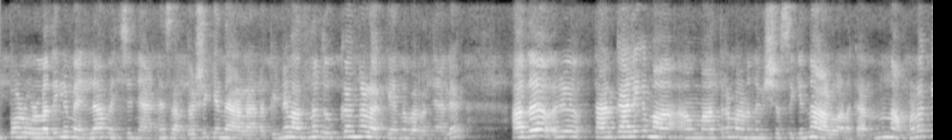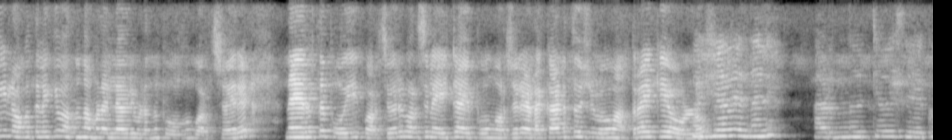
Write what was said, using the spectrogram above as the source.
ഇപ്പോൾ ഉള്ളതിലും എല്ലാം വെച്ച് ഞാൻ സന്തോഷിക്കുന്ന ആളാണ്. പിന്നെ വന്ന ദുഃഖങ്ങളൊക്കെ എന്ന് പറഞ്ഞാൽ അത് ഒരു താൽക്കാലിക മാത്രമാണെന്ന് വിശ്വസിക്കുന്ന ആളുമാണ്. കാരണം നമ്മളൊക്കെ ഈ ലോകത്തിലേക്ക് വന്ന് നമ്മളെല്ലാവരും ഇവിടെ നിന്ന് പോകും. കുറച്ച് പേര് നേരത്തെ പോയി കുറച്ച് പേര് കുറച്ച് ലേറ്റ് ആയി പോകും കുറച്ച് പേര് ഇടക്കാലത്ത് വെച്ച് പോകും. അത്രയൊക്കെ ഉള്ളൂ. അറുന്നൂറ്റി വയസ്സിലേക്ക്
